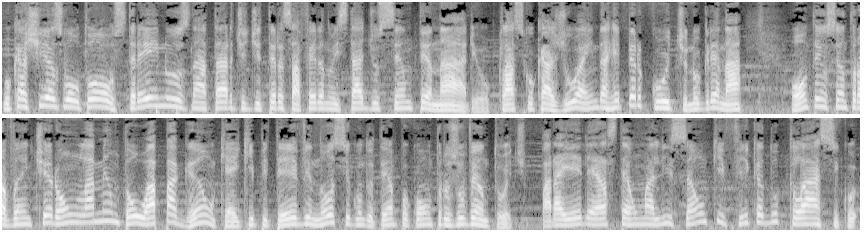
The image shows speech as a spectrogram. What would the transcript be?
O Caxias voltou aos treinos na tarde de terça-feira no Estádio Centenário. O clássico Caju ainda repercute no Grená. Ontem o centroavante Heron lamentou o apagão que a equipe teve no segundo tempo contra o Juventude. Para ele, esta é uma lição que fica do clássico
